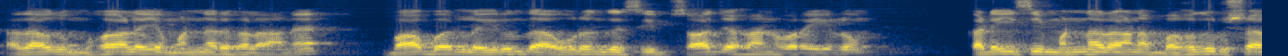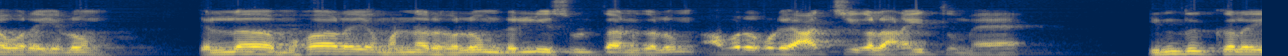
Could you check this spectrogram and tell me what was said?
அதாவது முகாலய மன்னர்களான பாபரில் இருந்து அவுரங்கசீப் ஷாஜஹான் வரையிலும் கடைசி மன்னரான பகதூர் ஷா வரையிலும் எல்லா முகாலய மன்னர்களும் டெல்லி சுல்தான்களும் அவர்களுடைய ஆட்சிகள் அனைத்துமே இந்துக்களை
